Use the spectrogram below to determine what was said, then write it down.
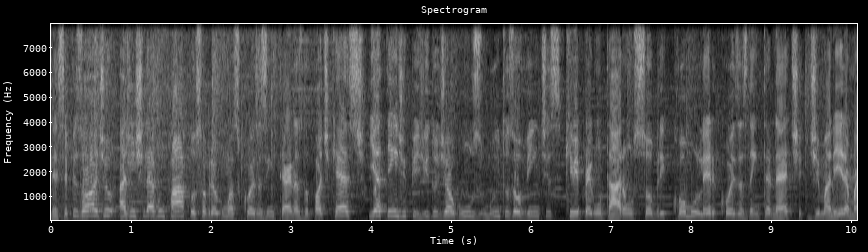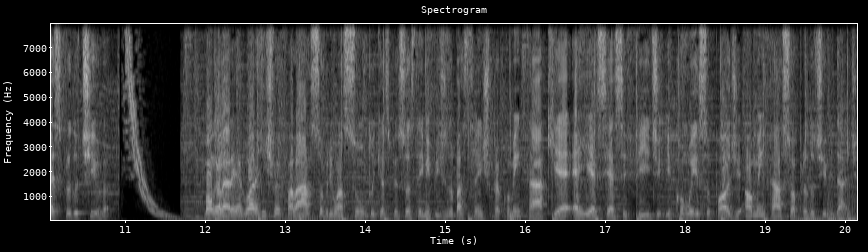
Nesse episódio, a gente leva um papo sobre algumas coisas internas do podcast e atende pedido de alguns muitos ouvintes que me perguntaram sobre como ler coisas da internet de maneira mais produtiva. Bom, galera, e agora a gente vai falar sobre um assunto que as pessoas têm me pedido bastante para comentar, que é RSS Feed e como isso pode aumentar a sua produtividade.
